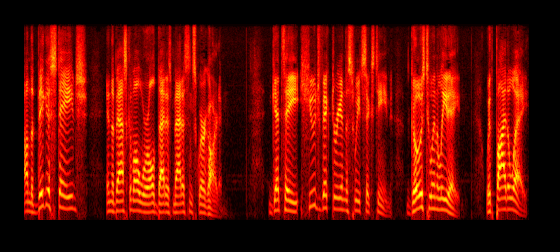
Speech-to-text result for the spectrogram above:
on the biggest stage in the basketball world, that is Madison Square Garden, gets a huge victory in the Sweet 16, goes to an Elite Eight, with, by the way,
